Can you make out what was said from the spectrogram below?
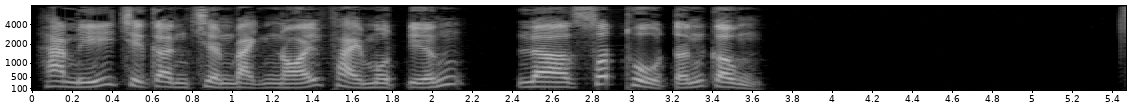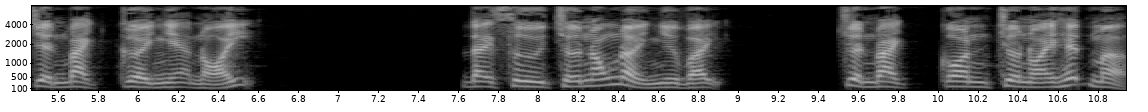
hàm ý chỉ cần Triển Bạch nói phải một tiếng là xuất thủ tấn công. Triển Bạch cười nhẹ nói, Đại sư chớ nóng nảy như vậy, Triển Bạch còn chưa nói hết mà.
